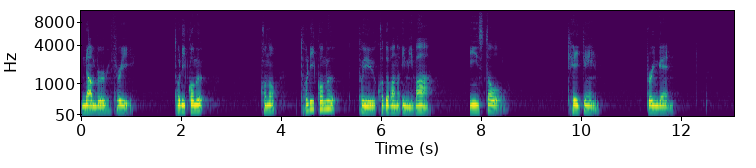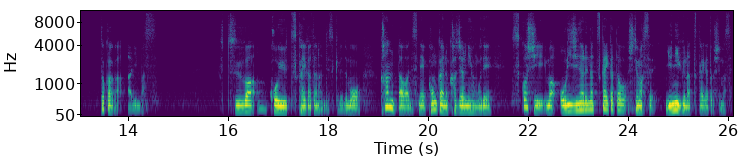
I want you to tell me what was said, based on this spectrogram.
Number three. 取り込む。この取り込むという言葉の意味は install take in bring in とかがあります。普通はこういう使い方なんですけれどもカンタはですね今回のカジュアル日本語で少し、まあ、オリジナルな使い方をしてます。ユニークな使い方をしてます。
